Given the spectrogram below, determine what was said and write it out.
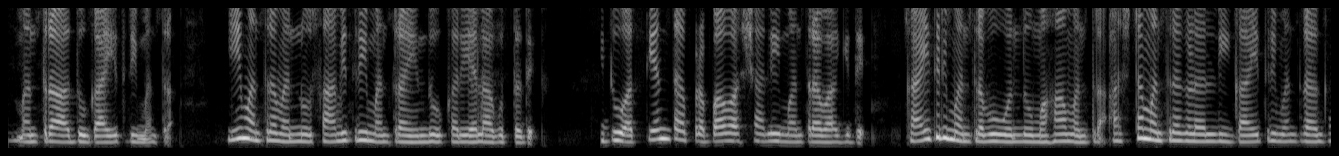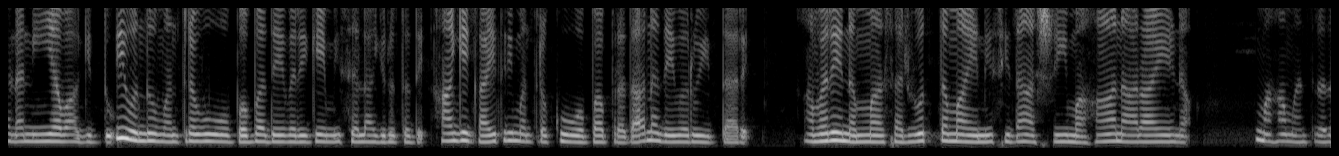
ಮಂತ್ರ, ಅದು ಗಾಯತ್ರಿ ಮಂತ್ರ. ಈ ಮಂತ್ರವನ್ನು ಸಾವಿತ್ರಿ ಮಂತ್ರ ಎಂದು ಕರೆಯಲಾಗುತ್ತದೆ. ಇದು ಅತ್ಯಂತ ಪ್ರಭಾವಶಾಲಿ ಮಂತ್ರವಾಗಿದೆ. ಗಾಯತ್ರಿ ಮಂತ್ರವು ಒಂದು ಮಹಾಮಂತ್ರ. ಅಷ್ಟಮಂತ್ರಗಳಲ್ಲಿ ಗಾಯತ್ರಿ ಮಂತ್ರ ಗಣನೀಯವಾಗಿದ್ದು, ಈ ಒಂದು ಮಂತ್ರವು ಒಬ್ಬೊಬ್ಬ ದೇವರಿಗೆ ಮೀಸಲಾಗಿರುತ್ತದೆ. ಹಾಗೆ ಗಾಯತ್ರಿ ಮಂತ್ರಕ್ಕೂ ಒಬ್ಬ ಪ್ರಧಾನ ದೇವರು ಇದ್ದಾರೆ. ಅವರೇ ನಮ್ಮ ಸರ್ವೋತ್ತಮ ಎನಿಸಿದ ಶ್ರೀ ಮಹಾನಾರಾಯಣ. ಮಹಾಮಂತ್ರದ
